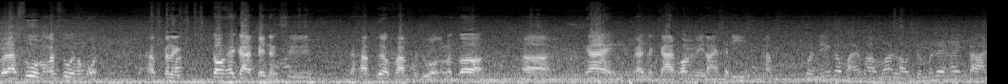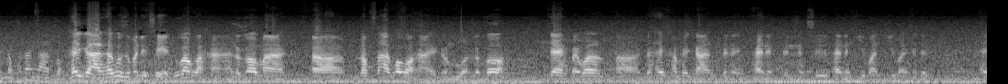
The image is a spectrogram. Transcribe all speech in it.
เวลาสู้มันก็สู้ทั้งหมดนะครับก็เลยต้องให้การเป็นหนังสือนะครับ เพื่อความสะดวกแล้วก็อ่าง่ายการจัดการเพราะมันมีหลายคดีครับ วันนี้ก็หมายความว่าเราจะไม่ได้ให้การกับพนักงานสอบสวนให้การครับก็คือปฏิเสธทุกข้อกล่าวหา แล้วก็มาอ่ารับทราบข้อกล่าวหาจากตำรวจ แล้วก็แจ้งไปว่าอ่าจะให้คำให้การเป็นภายในเป็นหนังสือภายในกี่วันกี่วันก็จะให้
